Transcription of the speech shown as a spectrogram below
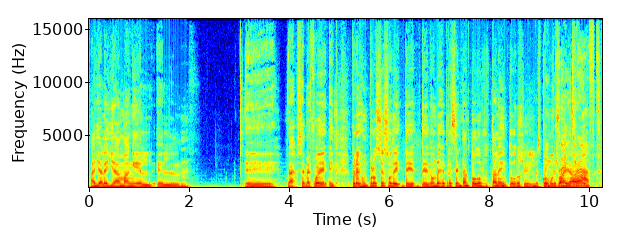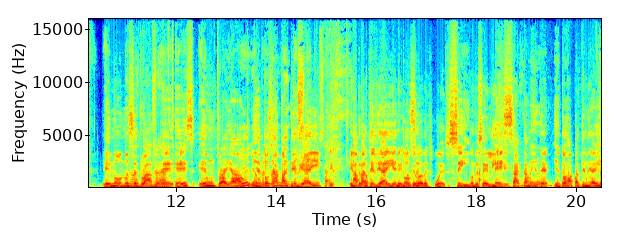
allá le llaman el, el eh, ah, se me fue, eh, pero es un proceso de, donde se presentan todos los talentos como un tryout. Eh, no, no, es el draft, es, un tryout y entonces a partir de ahí, a partir de ahí entonces es lo que va después, sí, donde se elige. Exactamente. Y entonces a partir de ahí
